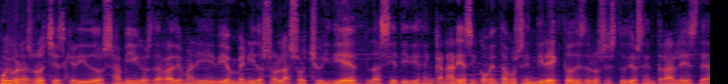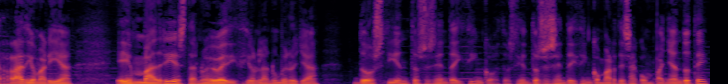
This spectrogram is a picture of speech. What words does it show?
Muy buenas noches, queridos amigos de Radio María, y bienvenidos. Son las 8 y 10, las 7 y 10 en Canarias, y comenzamos en directo desde los estudios centrales de Radio María en Madrid, esta nueva edición, la número ya 265. 265 martes acompañándote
